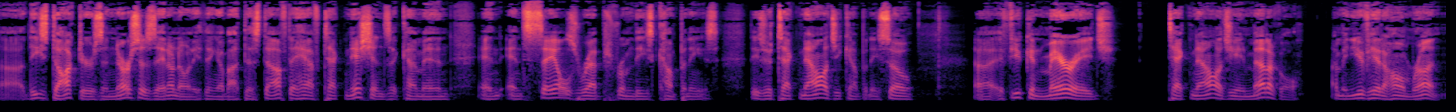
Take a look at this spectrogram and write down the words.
uh, these doctors and nurses they don't know anything about this stuff. They have technicians that come in and and sales reps from these companies. These are technology companies. So uh, if you can marriage technology and medical i mean you've hit a home run.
